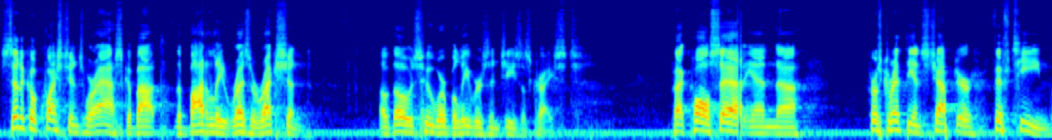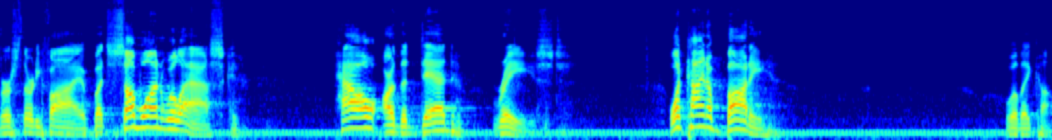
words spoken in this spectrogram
cynical questions were asked about the bodily resurrection of those who were believers in Jesus Christ. In fact, Paul said in uh, 1 Corinthians chapter 15, verse 35, but someone will ask, How are the dead raised? What kind of body will they come?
